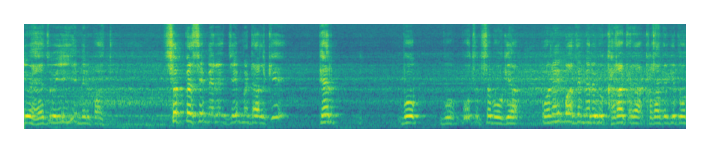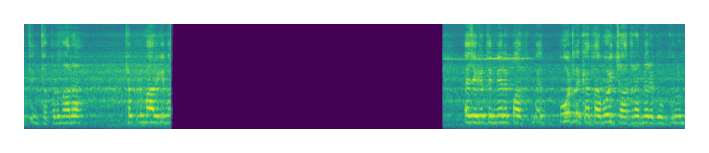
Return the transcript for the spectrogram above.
یہ ہے جو یہی ہے میرے پاس سب پیسے میرے جیب میں ڈال کے پھر وہ وہ بہت سب ہو گیا۔ ہونے کے بعد میرے کو کھڑا کرا کھڑا کر کے دو تین تھپڑ مارا۔ تھپڑ مار کے ایسے کرتے میرے پاس میں اوٹ رکھا تھا وہی چادرا میرے کو گل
